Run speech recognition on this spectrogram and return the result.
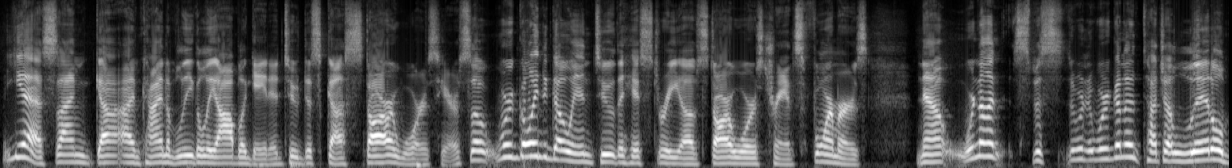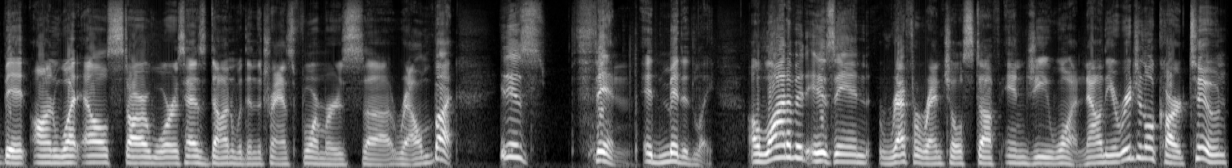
yes, I'm I'm kind of legally obligated to discuss Star Wars here. So we're going to go into the history of Star Wars Transformers. Now, we're not we're, we're going to touch a little bit on what else Star Wars has done within the Transformers uh, realm, but it is thin, admittedly a lot of it is in referential stuff in G1. Now, in the original cartoon,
